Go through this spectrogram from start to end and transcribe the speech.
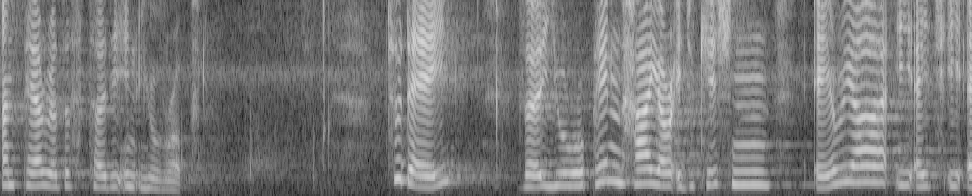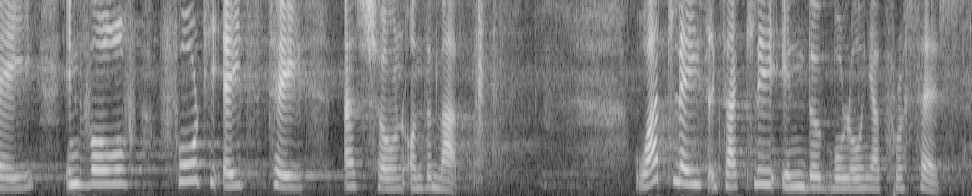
and periods of study in Europe. Today, the European Higher Education Area, EHEA, involve 48 states as shown on the map. What lays exactly in the Bologna process?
